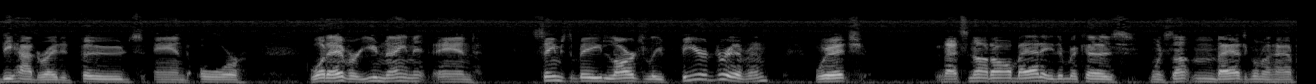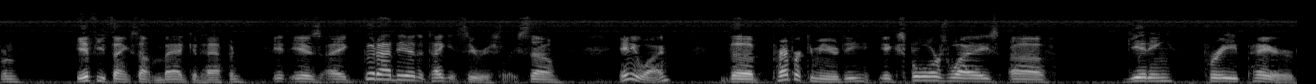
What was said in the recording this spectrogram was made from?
dehydrated foods and or whatever, you name it, and seems to be largely fear driven, which that's not all bad either because when something bad's going to happen, if you think something bad could happen, it is a good idea to take it seriously. So, anyway, the prepper community explores ways of getting prepared.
